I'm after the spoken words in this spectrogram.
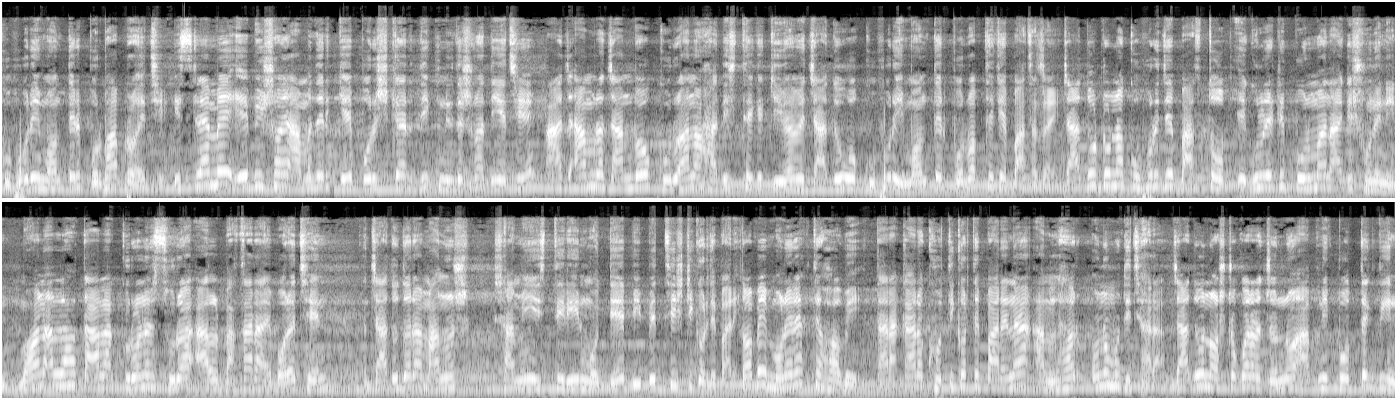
কুফুরি মন্ত্রের প্রভাব রয়েছে। ইসলামে এ বিষয়ে আমাদেরকে পরিষ্কার দিক নির্দেশনা দিয়েছে। আজ আমরা জানব কুরআন ও হাদিস থেকে কীভাবে জাদু ও কুফুরি মন্ত্রের প্রভাব থেকে বাঁচা যায়। জাদু টোনা কুফুরি যে বাস্তব, এগুলোর একটি প্রমাণ আগে শুনে নিন। মহান আল্লাহ তালা কুরনের সুরা আল বাকারায় বলেছেন জাদু দ্বারা মানুষ স্বামী, স্ত্রীর মধ্যে বিভেদ সৃষ্টি করতে পারে। তবে মনে রাখতে হবে, তারা কারও ক্ষতি করতে পারে না আল্লাহর অনুমতি ছাড়া। জাদু নষ্ট করার জন্য আপনি প্রত্যেক দিন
